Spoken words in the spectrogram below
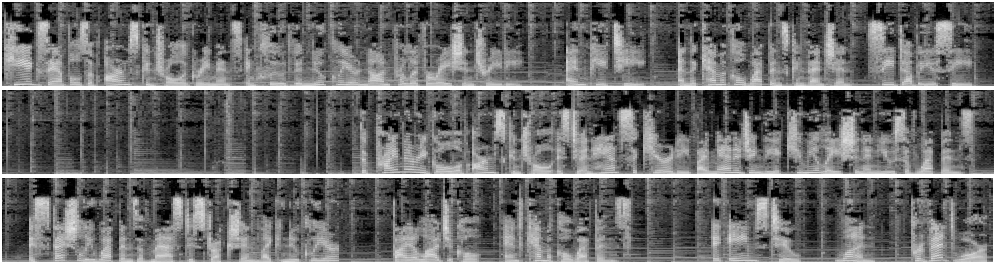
Key examples of arms control agreements include the Nuclear Non-Proliferation Treaty, NPT, and the Chemical Weapons Convention, CWC. The primary goal of arms control is to enhance security by managing the accumulation and use of weapons, especially weapons of mass destruction like nuclear, biological, and chemical weapons. It aims to 1. Prevent war.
